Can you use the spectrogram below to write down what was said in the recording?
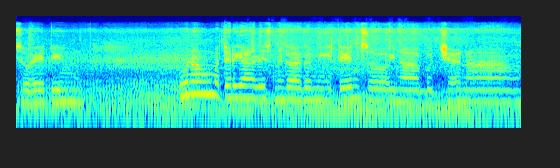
So ito yung unang materyales na gagamitin. So inabot siya ng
